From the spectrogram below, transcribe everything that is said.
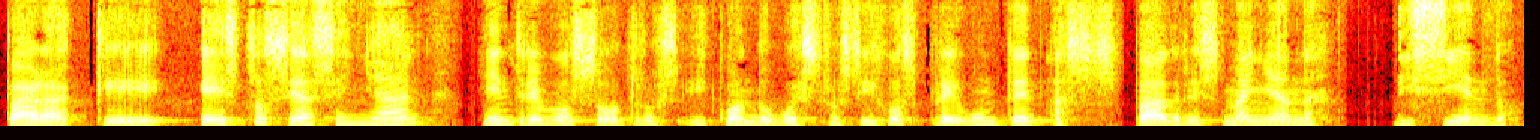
para que esto sea señal entre vosotros y cuando vuestros hijos pregunten a sus padres mañana, diciendo,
